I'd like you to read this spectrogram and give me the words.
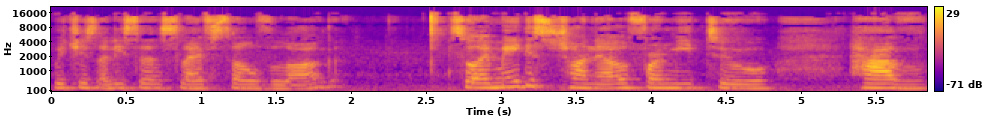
which is alissa's lifestyle vlog so i made this channel for me to have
